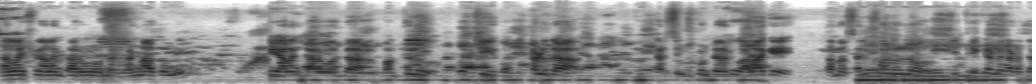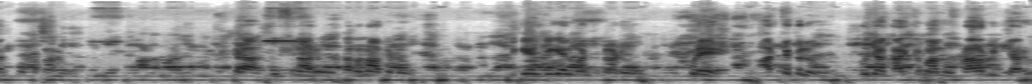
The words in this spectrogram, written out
ధనలక్ష్మి అలంకారంలో ఉన్న గణనాథుని ఈ అలంకారం వద్ద భక్తులు వచ్చి ఒక్కొక్కడుగా దర్శించుకుంటారు. అలాగే తమ సెల్ ఫోన్లలో చిత్రీకరణ కూడా జరుపుకుంటున్నారు. ఇక్కడ చూస్తున్నారు ధననాథుడు. జిగేల్ జిగేల్ అంటున్నాడు. ఇప్పుడే అర్చకులు పూజా కార్యక్రమాలు ప్రారంభించారు.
